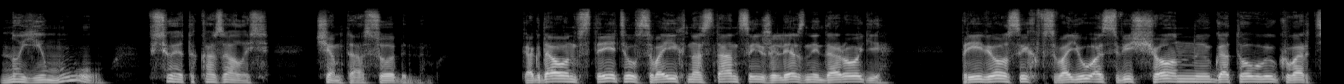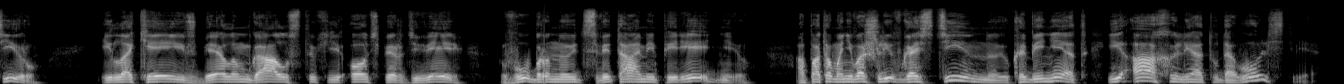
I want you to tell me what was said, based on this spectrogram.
но ему все это казалось чем-то особенным. Когда он встретил своих на станции железной дороги, привез их в свою освещенную готовую квартиру, и лакей в белом галстуке отпер дверь в убранную цветами переднюю, а потом они вошли в гостиную, кабинет и ахали от удовольствия.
